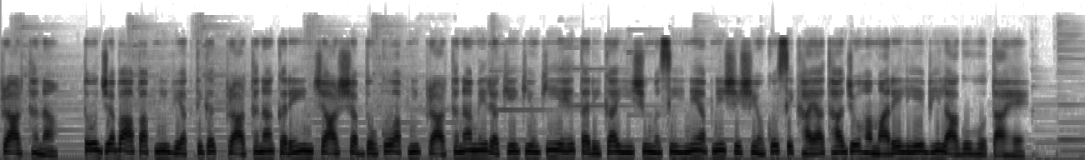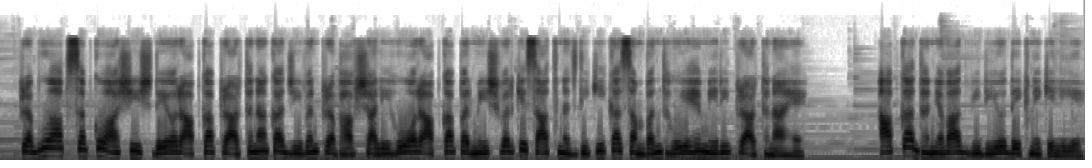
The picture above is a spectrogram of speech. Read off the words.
प्रार्थना। तो जब आप अपनी व्यक्तिगत प्रार्थना करें, इन चार शब्दों को अपनी प्रार्थना में रखें क्योंकि यह तरीका यीशु मसीह ने अपने शिष्यों को सिखाया था जो हमारे लिए भी लागू होता है। प्रभु, आप सबको आशीष दे और आपका प्रार्थना का जीवन प्रभावशाली हो और आपका परमेश्वर के साथ नजदीकी का संबंध हो, यह मेरी प्रार्थना है। आपका धन्यवाद वीडियो देखने के लिए।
